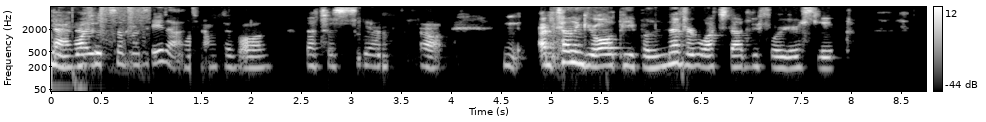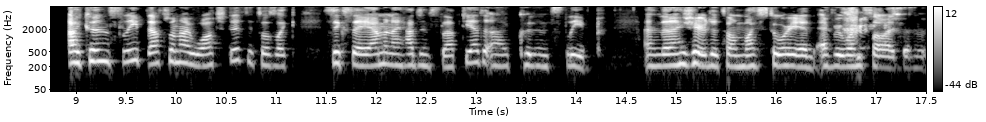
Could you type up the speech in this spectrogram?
Yeah, why would someone say that? out of all. That was Yeah. Oh, I'm telling you, all people, never watch that before your sleep. I couldn't sleep. That's when I watched it. It was like 6 a.m. and I hadn't slept yet and I couldn't sleep. And then I shared it on my story and everyone saw it and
